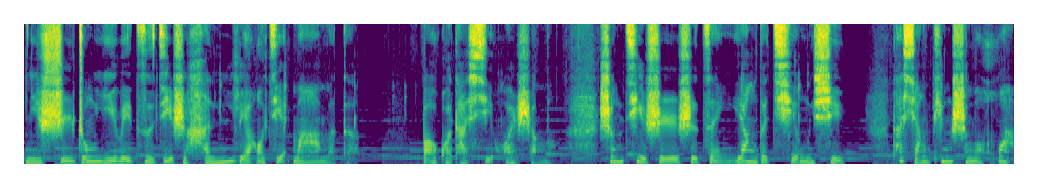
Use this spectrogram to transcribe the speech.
你始终以为自己是很了解妈妈的，包括她喜欢什么，生气时是怎样的情绪，她想听什么话。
